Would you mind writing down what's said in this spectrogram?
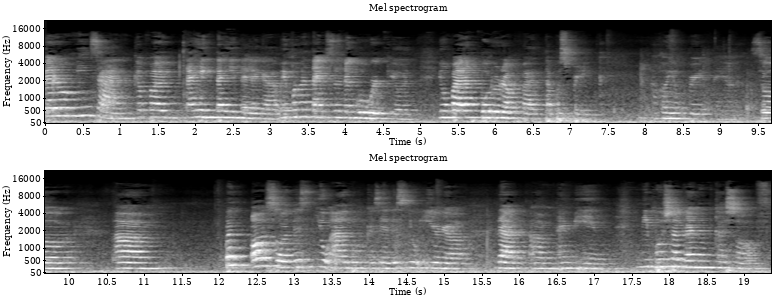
Pero minsan, kapag tahing-tahi talaga, may mga times na nag-work yun. Yung parang puro rock band, tapos break. Ako yung break na yun. So, um, but also, this new album kasi, this new era that um, I'm in, hindi po siya ganun ka-soft.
